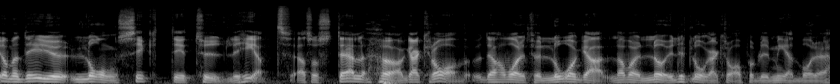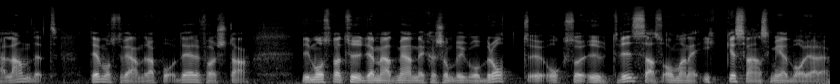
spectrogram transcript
Ja, men det är ju långsiktig tydlighet. Alltså ställ höga krav. Det har varit för låga, det har varit löjligt låga krav på att bli medborgare i det här landet. Det måste vi ändra på. Det är det första. Vi måste vara tydliga med att människor som begår brott också utvisas om man är icke svensk medborgare.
